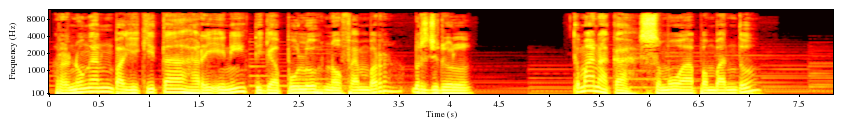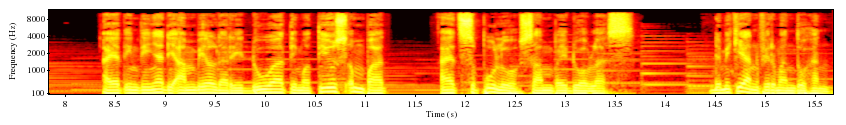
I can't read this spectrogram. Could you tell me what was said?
Renungan pagi kita hari ini 30 November berjudul Ke manakah semua pembantu? Ayat intinya diambil dari 2 Timotius 4 ayat 10 sampai 12. Demikian firman Tuhan.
